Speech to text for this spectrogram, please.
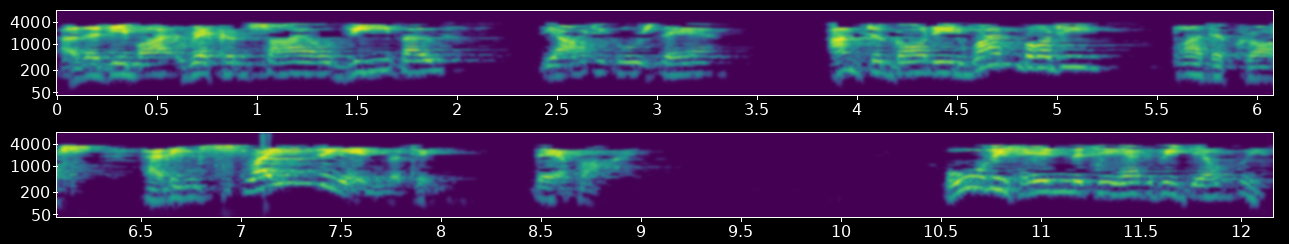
uh, that he might reconcile thee both, the articles there, unto God in one body by the cross, having slain the enmity thereby. All this enmity had to be dealt with.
